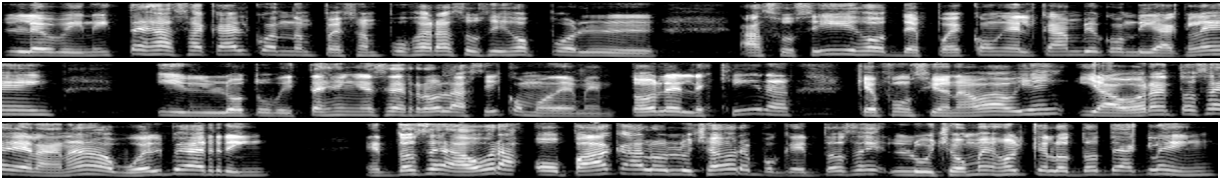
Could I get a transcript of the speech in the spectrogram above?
Le viniste a sacar cuando empezó a empujar a sus hijos por a sus hijos, después con el cambio con The Acclaim y lo tuviste en ese rol así como de mentor en la esquina que funcionaba bien y ahora entonces de la nada vuelve al ring. Entonces ahora opaca a los luchadores porque entonces luchó mejor que los dos de Acclaim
